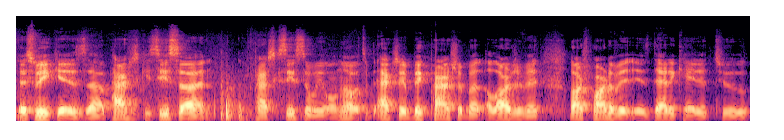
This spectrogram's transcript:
This week is uh, Parashas Kisisa, and Parashas Kisisa we all know it's actually a big parasha, but a large of it, large part of it is dedicated to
